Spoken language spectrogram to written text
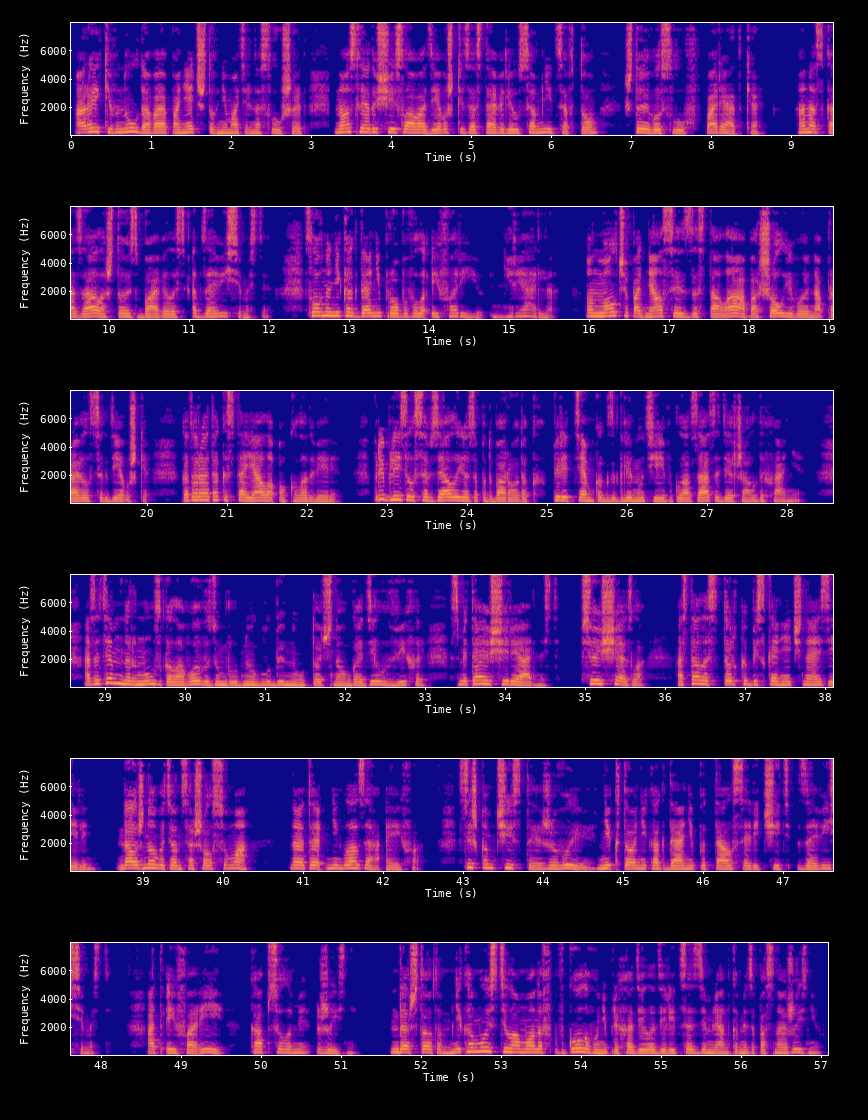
А Рэй кивнул, давая понять, что внимательно слушает, но следующие слова девушки заставили усомниться в том, что его слух в порядке. Она сказала, что избавилась от зависимости, словно никогда не пробовала эйфорию. Нереально. Он молча поднялся из-за стола, обошел его и направился к девушке, которая так и стояла около двери. Приблизился, взял ее за подбородок, перед тем, как заглянуть ей в глаза, задержал дыхание. А затем нырнул с головой в изумрудную глубину, точно угодил в вихрь, сметающий реальность. Все исчезло, осталась только бесконечная зелень. Должно быть, он сошел с ума, но это не глаза Эйфа. Слишком чистые, живые, никто никогда не пытался лечить зависимость. От эйфории капсулами жизни. Да что там, никому из теломонов в голову не приходило делиться с землянками запасной жизнью.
